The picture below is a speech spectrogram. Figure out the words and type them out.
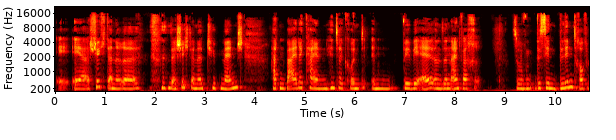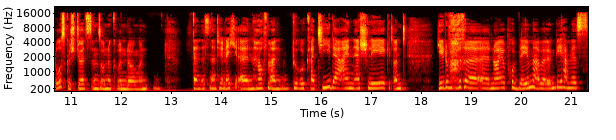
eher schüchternere, der schüchterne Typ Mensch, hatten beide keinen Hintergrund in BWL und sind einfach so ein bisschen blind drauf losgestürzt in so eine Gründung und dann ist natürlich ein Haufen an Bürokratie, der einen erschlägt und jede Woche äh, neue Probleme, aber irgendwie haben wir es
